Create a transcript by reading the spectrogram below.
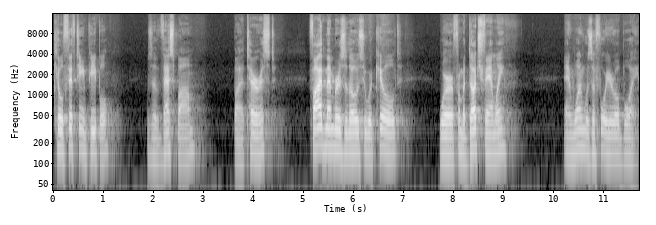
killed 15 people. It was a vest bomb by a terrorist. Five members of those who were killed were from a Dutch family, and one was a four year old boy.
